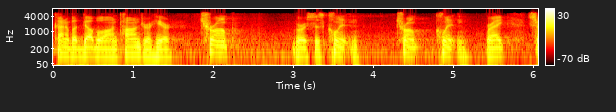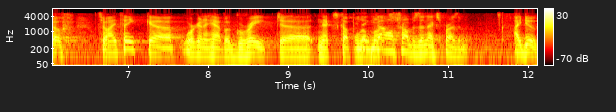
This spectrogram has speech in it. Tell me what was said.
kind of a double entendre here, Trump versus Clinton, Trump, Clinton, right? So, so I think uh, we're going to have a great uh, next couple you of months. Donald Trump is the next president? I do.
